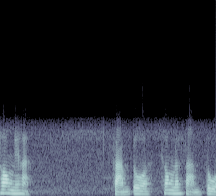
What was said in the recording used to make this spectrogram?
ช่องนี้ค่ะ สามตัว ช่องละสามตัว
